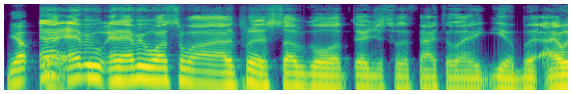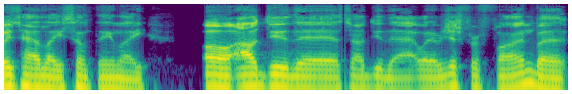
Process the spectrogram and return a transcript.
yep and I, every and every once in a while I would put a sub goal up there just for the fact that like you know but I always had like something like oh I'll do this or I'll do that whatever just for fun but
